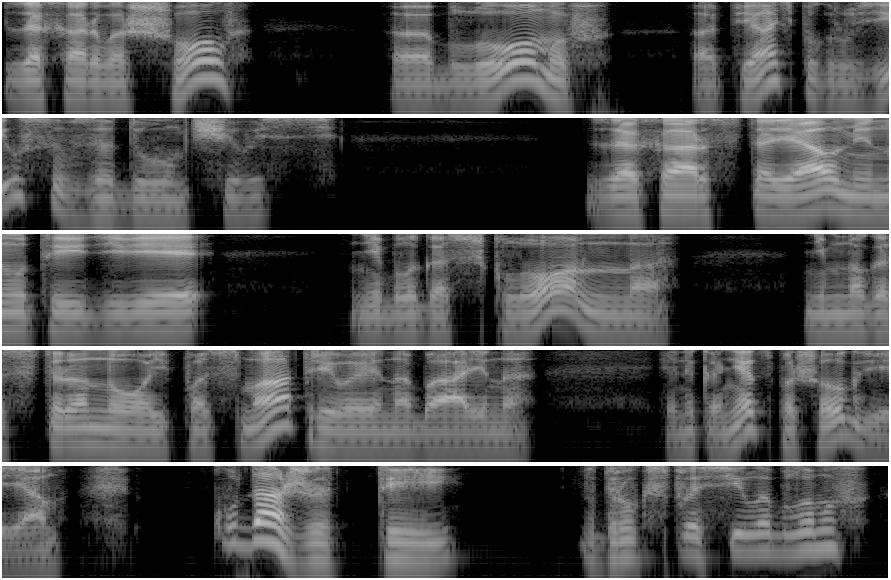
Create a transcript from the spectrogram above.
Захар вошел, а Обломов опять погрузился в задумчивость. Захар стоял минуты две неблагосклонно, немного стороной, посматривая на барина, и, наконец, пошел к дверям. — Куда же ты? — вдруг спросил Обломов. —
